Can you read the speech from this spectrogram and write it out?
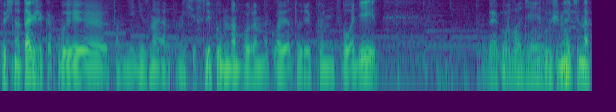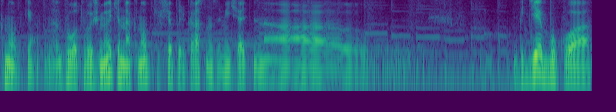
Точно так же, как вы, там, я не знаю, там, если слепым набором на клавиатуре кто-нибудь владеет, Дай бог. Владеет. вы жмете на кнопки. Вот, вы жмете на кнопки, все прекрасно, замечательно. А где буква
